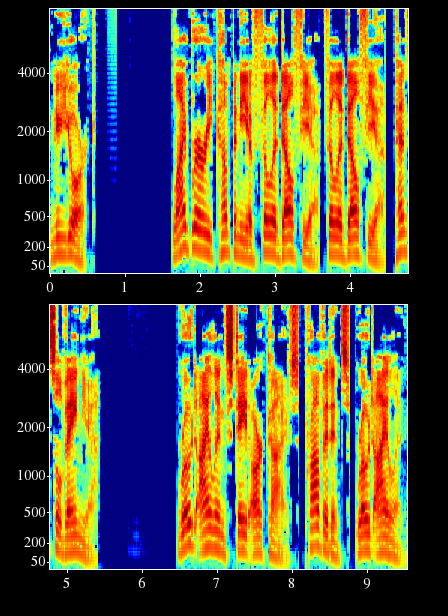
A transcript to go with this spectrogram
New York. Library Company of Philadelphia Philadelphia, Pennsylvania Rhode Island State Archives Providence, Rhode Island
